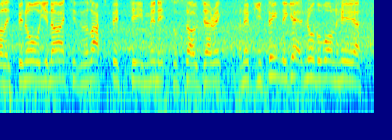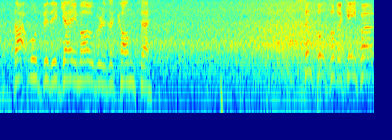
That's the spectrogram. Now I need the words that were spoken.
Well, it's been all United in the last 15 minutes or so, Derek, and if you think they get another one here, that would be the game over as a contest. Simple for the keeper.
